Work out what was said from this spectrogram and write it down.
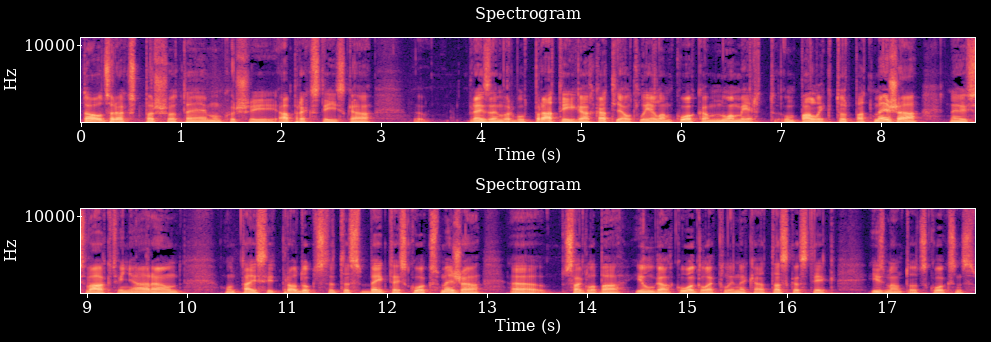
daudz rakstu par šo tēmu, un kurš ir aprakstījis, kā reizēm var būt prātīgāk atļaut lielam kokam nomirt un palikt turpat mežā, nevis vākt viņu ārā un, un taisīt produktus. Tad tas beigtais koks mežā uh, saglabā ilgāku oglekli nekā tas, kas tiek izmantots koksnes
